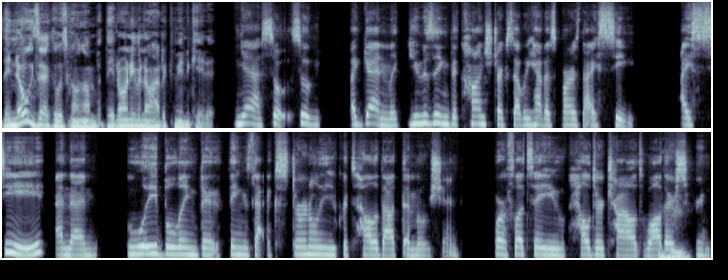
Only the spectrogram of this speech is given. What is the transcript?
they know exactly what's going on, but they don't even know how to communicate it. Yeah. So, so again, like using the constructs that we have as far as I see, I see, and then labeling the things that externally you could tell about the emotion. Or if let's say you held your child while they're Mhm. screaming,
